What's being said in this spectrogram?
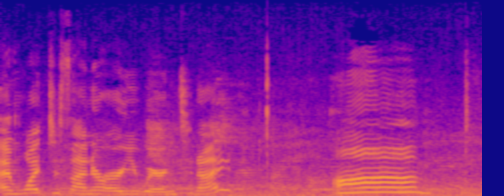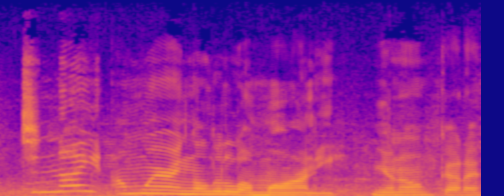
And what designer are you wearing tonight? Um, tonight I'm wearing a little Armani. You know, gotta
